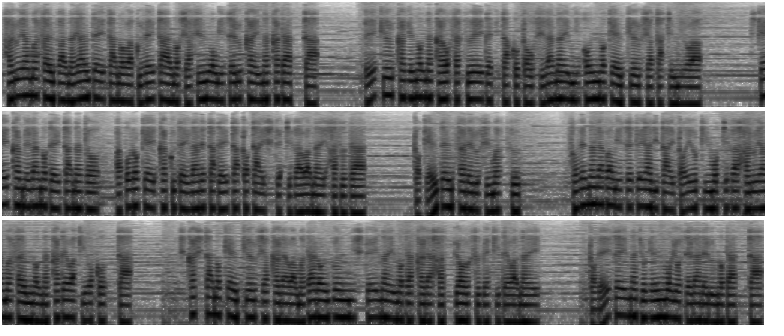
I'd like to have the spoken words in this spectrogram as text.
春山さんが悩んでいたのはクレーターの写真を見せるか否かだった。永久影の中を撮影できたことを知らない日本の研究者たちには、地形カメラのデータなど、アポロ計画で得られたデータと大して違わないはずだ。と懸念される始末。それならば見せてやりたいという気持ちが春山さんの中で湧き起こった。しかし他の研究者からはまだ論文にしていないのだから発表すべきではない。と冷静な助言も寄せられるのだった。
